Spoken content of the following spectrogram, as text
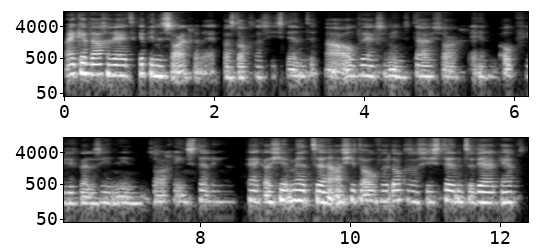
Maar ik heb wel gewerkt, ik heb in de zorg gewerkt. als dokterassistente, maar ook werkzaam in de thuiszorg. En ook viel ik wel eens in, in zorginstellingen. Kijk, als je, met, uh, als je het over dokterassistentenwerk hebt,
